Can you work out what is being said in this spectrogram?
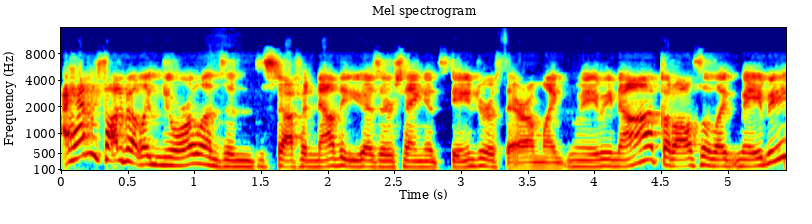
I hadn't thought about like New Orleans and stuff, and now that you guys are saying it's dangerous there, I'm like maybe not, but also like maybe.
